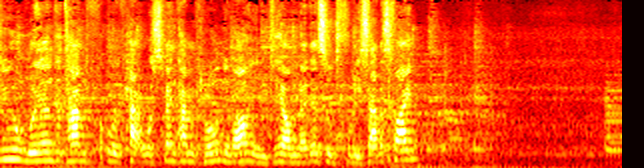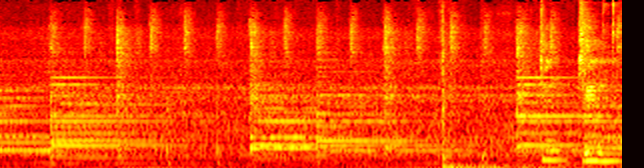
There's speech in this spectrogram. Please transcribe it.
Do within the time we pa- we spend time him out until Metis is fully satisfied. Dun, dun.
